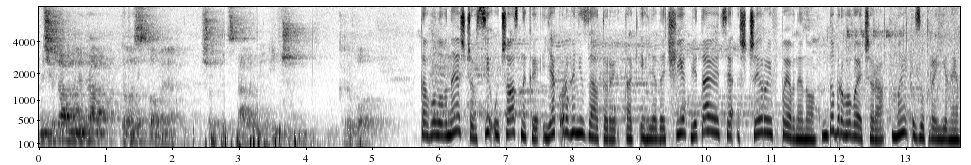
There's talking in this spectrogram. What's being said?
нещодавно літав до Гостомеля, щоб підставити інше крило. Та головне, що всі учасники, як організатори, так і глядачі, вітаються щиро і впевнено. Доброго вечора. Ми з України.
